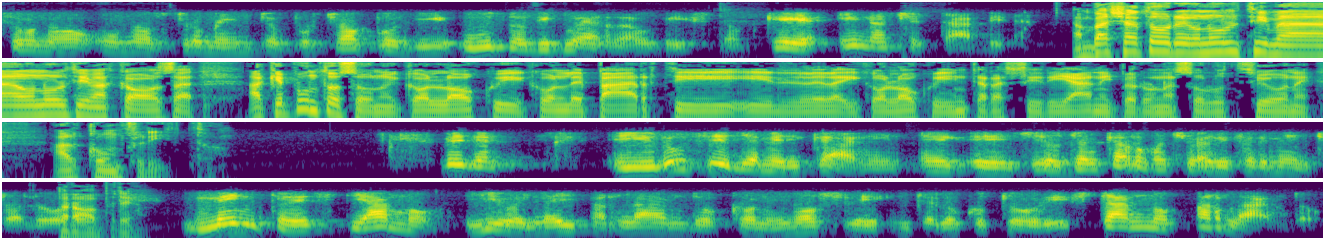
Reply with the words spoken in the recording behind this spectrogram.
sono uno strumento purtroppo di uso di guerra, ho visto, che è inaccettabile. Ambasciatore, un'ultima, un'ultima, cosa. A che punto sono i colloqui con le parti, il, i colloqui intrasiriani per una soluzione al conflitto? Vede, i russi e gli americani, e, e Giancarlo faceva riferimento a loro, Proprio. mentre stiamo io e lei parlando con i nostri interlocutori, stanno parlando,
